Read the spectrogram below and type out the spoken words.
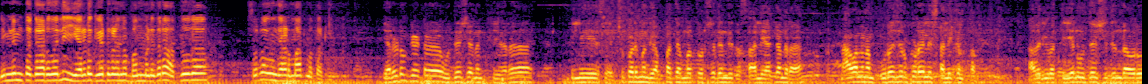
ನಿಮ್ ನಿಮ್ ತಕರಾರದಲ್ಲಿ ಎರಡು ಗೇಟ್ಗಳನ್ನ ಬಂದ್ ಮಾಡಿದಾರೆ ಅದು ಸ್ವಲ್ಪ ಒಂದ್ ಎರಡು ಮಾತು ಮಾತಾಡ್ರಿ. ಎರಡು ಗೇಟ್ ಉದ್ದೇಶ ಏನಂತ ಕೇಳಿದ್ರೆ ಇಲ್ಲಿ ಹೆಚ್ಚು ಕಡಿಮೆ ಒಂದು ಎಪ್ಪತ್ತೆಂಬತ್ತು ವರ್ಷದಿಂದ ಇದು ಸಾಲಿ. ಯಾಕಂದ್ರೆ ನಾವೆಲ್ಲ ನಮ್ಮ ಪೂರ್ವಜರು ಕೂಡ ಇಲ್ಲಿ ಸಾಲಿ ಕಲ್ತಾರ ಆದ್ರೆ ಇವತ್ತು ಏನು ಉದ್ದೇಶದಿಂದ ಅವರು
